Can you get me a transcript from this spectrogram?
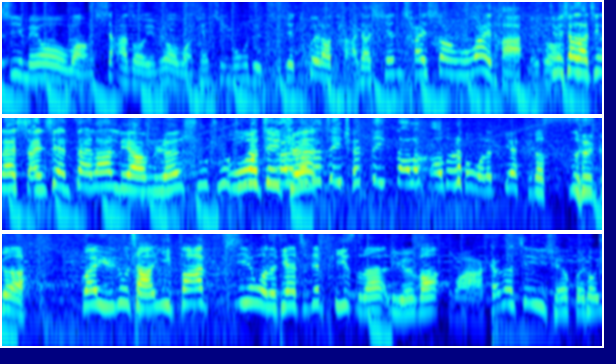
既没有往下走，也没有往前进攻，是直接退到塔下，先拆上路外塔。没错这边。潇洒进来闪现，再拉两人输出。哇这一拳这一拳定到了好多人，我的天！这四个，关羽入场一发劈，我的天，直接劈死了李元芳。哇，刚刚这一拳回头一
